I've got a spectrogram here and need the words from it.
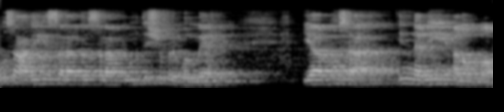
মুসা আলিহি সালাতামকে উদ্দেশ্য করে বললেন, ইয়া মুসা, ইন্নানি আল্লাহ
